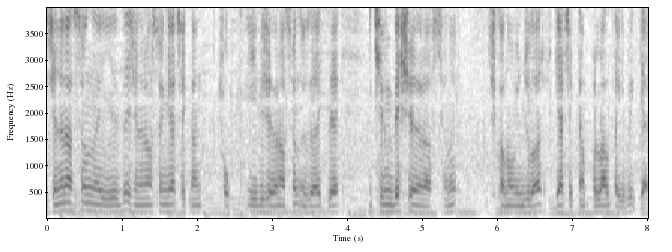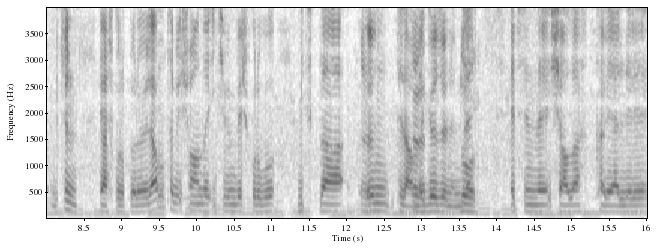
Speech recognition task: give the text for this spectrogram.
Jenerasyonla ilgili de jenerasyon gerçekten çok iyi bir jenerasyon. Özellikle 2005 jenerasyonu çıkan oyuncular gerçekten pırlanta gibi. Bütün yaş grupları öyle ama tabii şu anda 2005 grubu bir tık daha Evet. ön planda, Evet, göz önünde. doğru. Hepsinde inşallah kariyerleri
